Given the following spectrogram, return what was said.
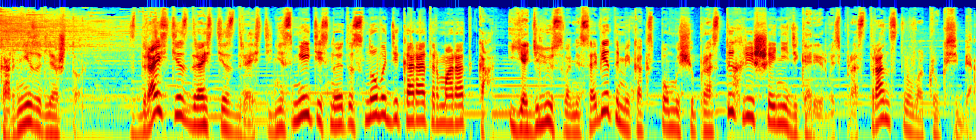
Карнизы для штор. Здрасте, здрасте, здрасте. Не смейтесь, но это снова декоратор Маратка. И я делюсь с вами советами, как с помощью простых решений декорировать пространство вокруг себя.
